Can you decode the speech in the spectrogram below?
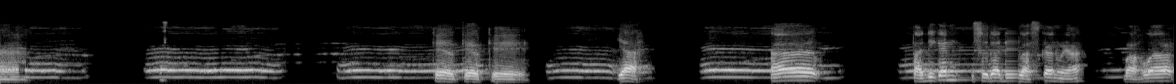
Nah. Oke, oke, oke. Ya. Eh, tadi kan sudah dijelaskan ya bahwa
